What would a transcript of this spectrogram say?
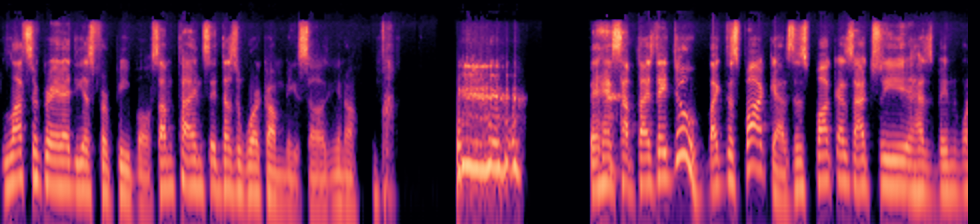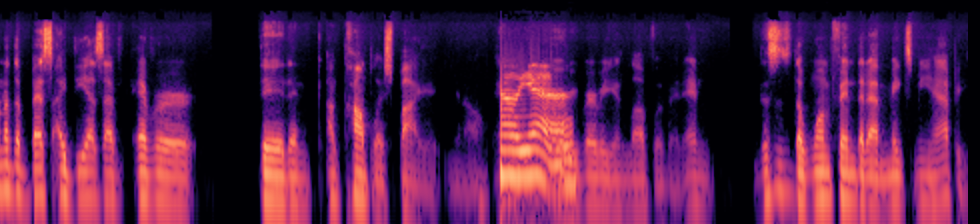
lots of great ideas for people. Sometimes it doesn't work on me, so you know. but sometimes they do, like this podcast. This podcast actually has been one of the best ideas I've ever did and accomplished by it. You know. And oh yeah. Very very in love with it, and this is the one thing that, makes me happy.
